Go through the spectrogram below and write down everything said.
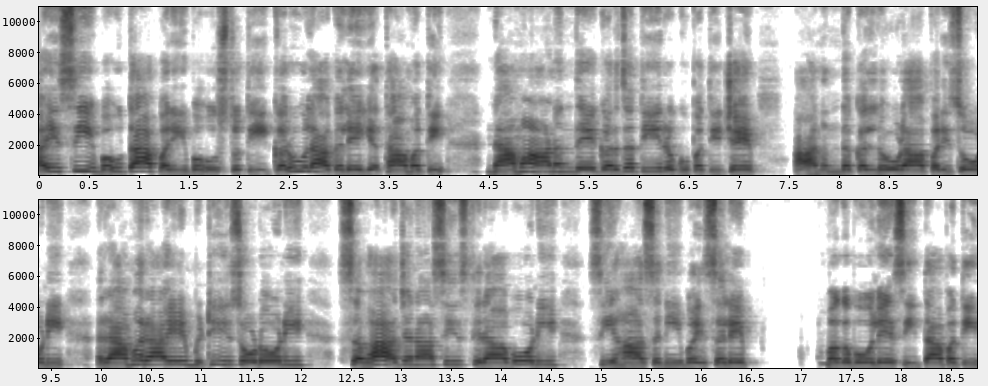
ऐसी बहुता परी बहुस्तुती करू लागले यथामती नाम आनंदे गरजती रघुपतीचे आनंद कल्लोळा परिसोणी रामराये मिठी सोडोणी सभाजनासी स्थिराबोणी सिंहासनी बैसले मग बोले सीतापती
